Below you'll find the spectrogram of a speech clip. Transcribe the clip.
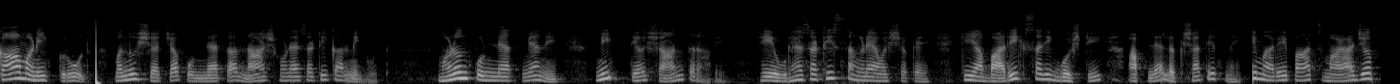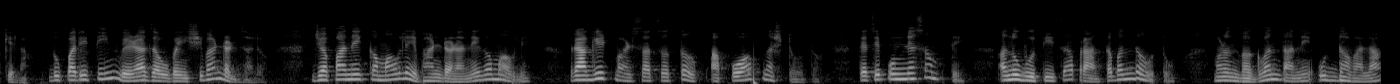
काम आणि क्रोध मनुष्याच्या पुण्याचा नाश होण्यासाठी कारणीभूत. म्हणून पुण्यात्म्याने नित्य शांत राहावे. हे एवढ्यासाठीच सांगणे आवश्यक आहे की या बारीक सारीक गोष्टी आपल्या लक्षात येत नाही. मारे पाच माळा जप केला. दुपारी तीन वेळा जाऊबाईंशी भांडण झालं. जपाने कमावले भांडणाने गमावले. रागीट माणसाचं तप आपोआप नष्ट होतं. त्याचे पुण्य संपते. अनुभूतीचा प्रांत बंद होतो. म्हणून भगवंताने उद्धवाला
